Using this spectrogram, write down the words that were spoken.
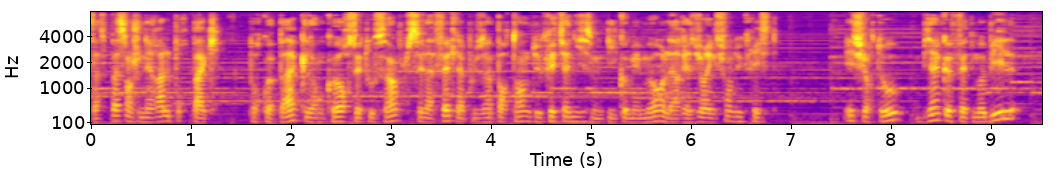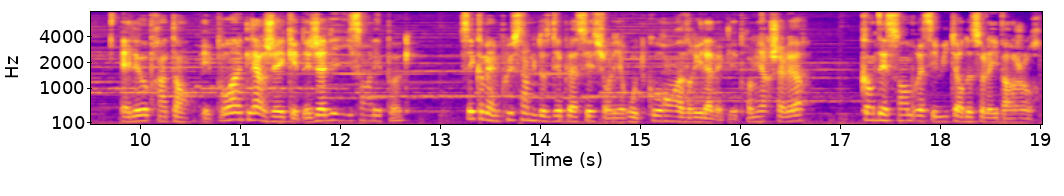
ça se passe en général pour Pâques. Pourquoi Pâques? Là encore, c'est tout simple, c'est la fête la plus importante du christianisme qui commémore la résurrection du Christ. Et surtout, bien que fête mobile, elle est au printemps, et pour un clergé qui est déjà vieillissant à l'époque, c'est quand même plus simple de se déplacer sur les routes courant avril avec les premières chaleurs qu'en décembre et ses 8 heures de soleil par jour.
